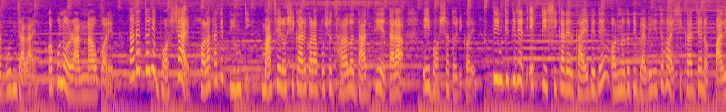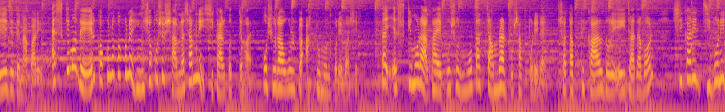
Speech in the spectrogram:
আগুন জ্বালায়, কখনো রান্নাও করে। তাদের তৈরি বর্ষায় ফলা থাকে তিনটি। মাছেরও শিকার করা পশুর ধারালো দাঁত দিয়ে তারা এই বর্ষা তৈরি করে। তিনটি তীরের একটি শিকারের গায়ে বেঁধে অন্য দুটি ব্যবহৃত হয়। শিকার যেন পালিয়ে যেতে না পারে। অ্যাস্কিমোদের কখনো কখনো হিংস্র পশুর সামনাসামনি শিকার করতে হয়। পশুরা উল্টো আক্রমণ করে বসে। তাই এস্কিমোরা গায়ে পশুর মোটা চামড়ার পোশাক পরে নেয়। শতাব্দী কাল ধরে এই যাযাবর শিকারীর জীবনে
